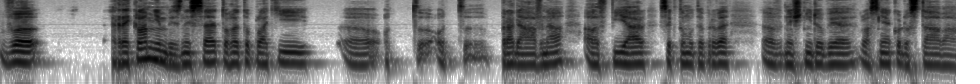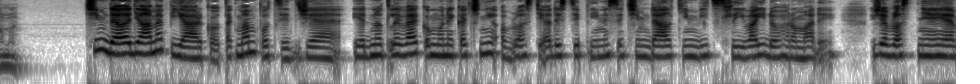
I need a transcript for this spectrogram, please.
v reklamním biznise tohle to platí od, od pradávna, ale v PR se k tomu teprve v dnešní době vlastně jako dostáváme. Čím déle děláme PR, tak mám pocit, že jednotlivé komunikační oblasti a disciplíny se čím dál tím víc slívají dohromady. Že vlastně je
